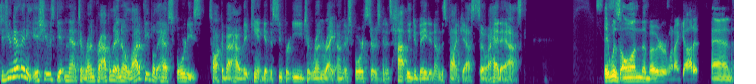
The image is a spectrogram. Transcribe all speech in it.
Did you have any issues getting that to run properly? I know a lot of people that have Sporties talk about how they can't get the Super E to run right on their Sportsters, and it's hotly debated on this podcast. So I had to ask. It was on the motor when I got it, and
